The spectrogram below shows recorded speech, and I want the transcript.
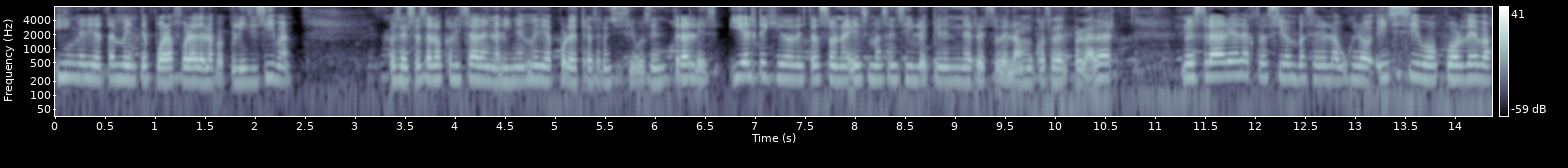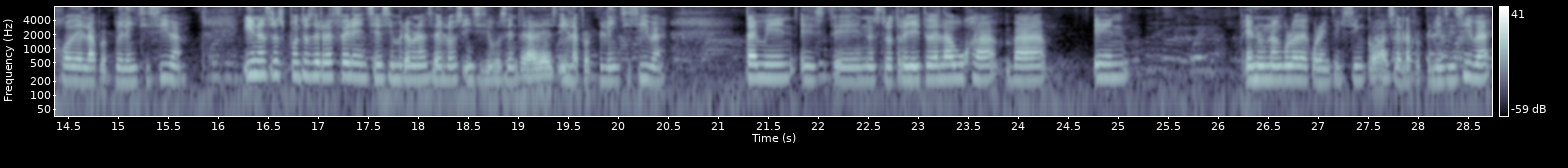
inmediatamente por afuera de la papila incisiva. O sea, esta está localizada en la línea media por detrás de los incisivos centrales y el tejido de esta zona es más sensible que en el resto de la mucosa del paladar. Nuestra área de actuación va a ser el agujero incisivo por debajo de la papila incisiva y nuestros puntos de referencia siempre van a ser los incisivos centrales y la papila incisiva. También este, nuestro trayecto de la aguja va en, en un ángulo de 45 hacia la papila incisiva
